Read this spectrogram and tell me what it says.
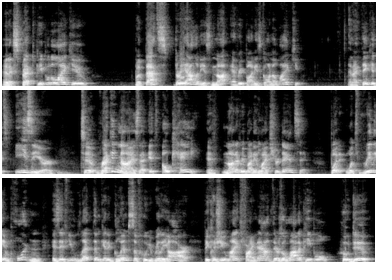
and expect people to like you. But that's the reality is not everybody's going to like you. And I think it's easier to recognize that it's okay if not everybody likes your dancing. But what's really important is if you let them get a glimpse of who you really are, because you might find out there's a lot of people who do.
